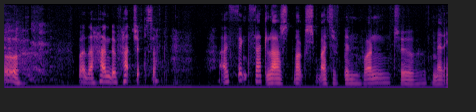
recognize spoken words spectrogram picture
Oh, by the hand of Hatchet. I think that last box might have been one too many.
